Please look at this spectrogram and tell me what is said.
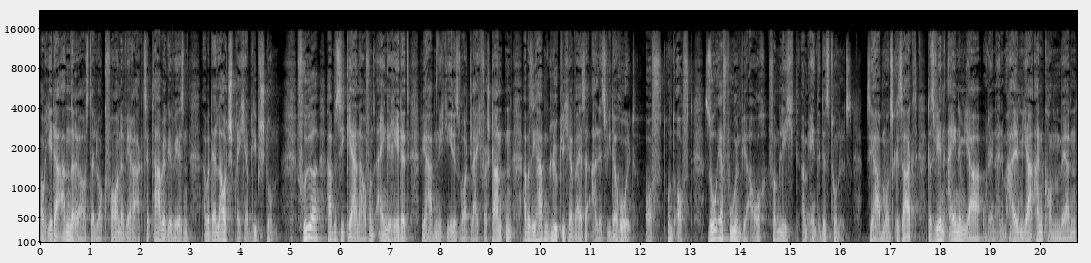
auch jeder andere aus der Lok vorne wäre akzeptabel gewesen, aber der Lautsprecher blieb stumm. Früher haben sie gerne auf uns eingeredet, wir haben nicht jedes Wort gleich verstanden, aber sie haben glücklicherweise alles wiederholt, oft und oft. So erfuhren wir auch vom Licht am Ende des Tunnels. Sie haben uns gesagt, dass wir in einem Jahr oder in einem halben Jahr ankommen werden,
